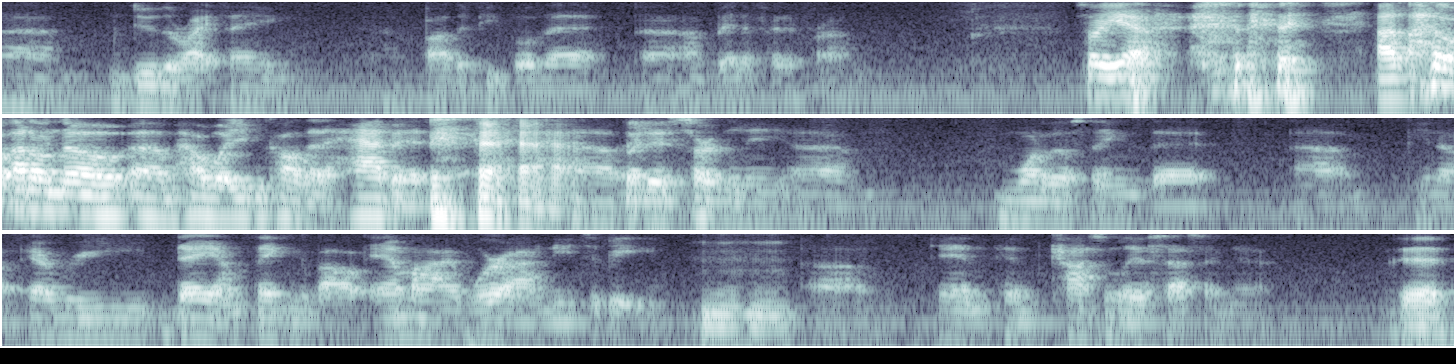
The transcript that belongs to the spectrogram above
um, do the right thing by the people that uh, I've benefited from. So yeah, I, I, don't I don't know um, how well you can call that a habit, uh, but it's certainly um, one of those things that you know every day I'm thinking about, am I where I need to be? Mm-hmm. Um, and, and constantly assessing that. Good.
